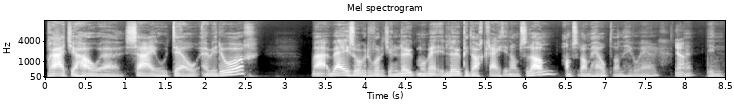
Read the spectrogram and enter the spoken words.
praatje houden, saai hotel en weer door. Maar wij zorgen ervoor dat je een leuk moment, een leuke dag krijgt in Amsterdam. Amsterdam helpt dan heel erg. Ja. Hè? In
